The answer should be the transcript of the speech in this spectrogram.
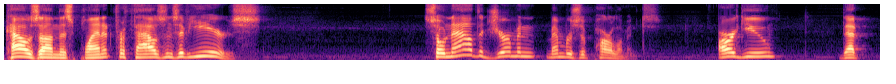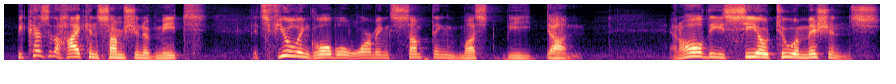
cows on this planet for thousands of years. So now the German members of parliament argue that because of the high consumption of meat, it's fueling global warming, something must be done. And all these CO2 emissions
